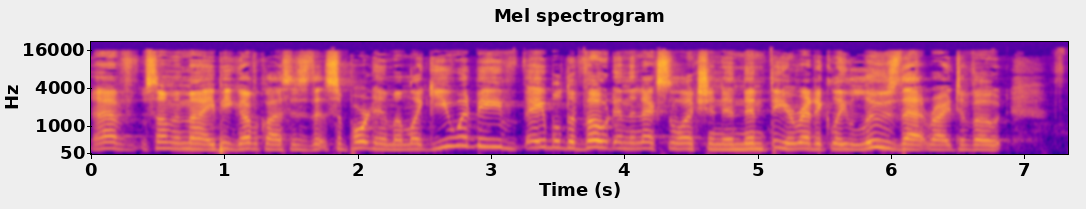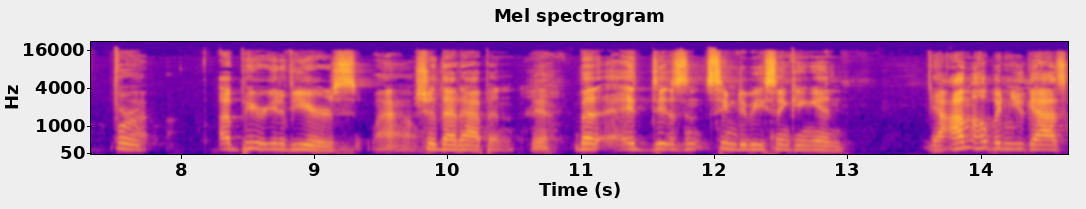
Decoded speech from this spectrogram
I have some in my AP Gov classes that support him. I'm like, you would be able to vote in the next election, and then theoretically lose that right to vote for a period of years. Wow, should that happen? Yeah. but it doesn't seem to be sinking in. Yeah, I'm hoping you guys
